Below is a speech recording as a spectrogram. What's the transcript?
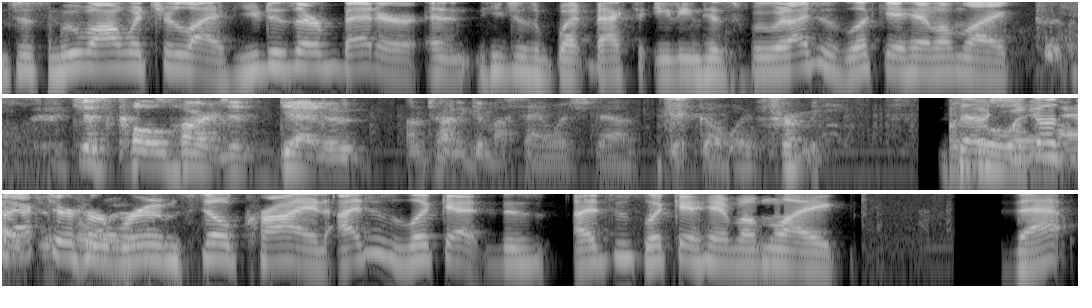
just move on with your life. You deserve better. And he just went back to eating his food. I just look at him, I'm like, just cold heart, just dead. Dude. I'm trying to get my sandwich down. Just go away from me. So she goes back to her away. room, still crying. I just look at this. I just look at him. I'm like, that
